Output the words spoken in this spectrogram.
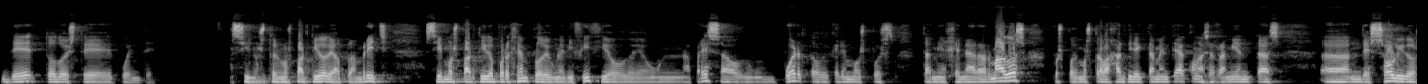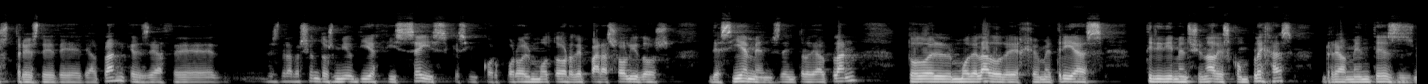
de todo este puente si nosotros hemos partido de Alplan Bridge. Si hemos partido, por ejemplo, de un edificio, de una presa o de un puerto que queremos pues, también generar armados, pues podemos trabajar directamente con las herramientas eh, de sólidos 3D de, de Alplan, que desde hace desde la versión 2016 que se incorporó el motor de parasólidos de Siemens dentro de Alplan, todo el modelado de geometrías tridimensionales complejas realmente es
